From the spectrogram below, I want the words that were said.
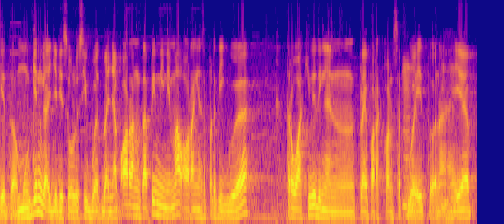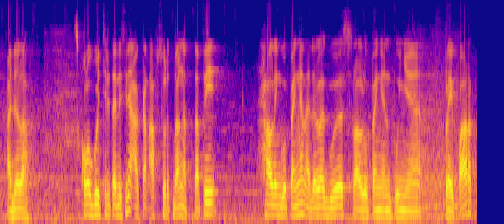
gitu mungkin nggak jadi solusi buat banyak orang tapi minimal orang yang seperti gue terwakili dengan play park konsep Hmm. gue itu nah ya adalah kalau gue cerita di sini akan absurd banget tapi hal yang gue pengen adalah gue selalu pengen punya play park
